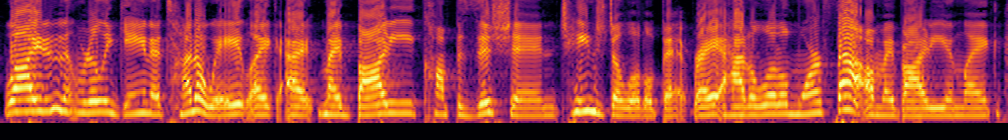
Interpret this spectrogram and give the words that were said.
while I didn't really gain a ton of weight, like I, my body composition changed a little bit, right? I had a little more fat on my body, and like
